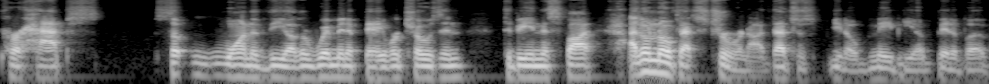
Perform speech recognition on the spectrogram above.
perhaps one of the other women if they were chosen to be in this spot. I don't know if that's true or not. That's just you know maybe a bit of a,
